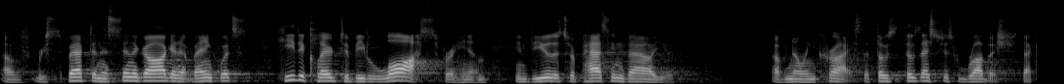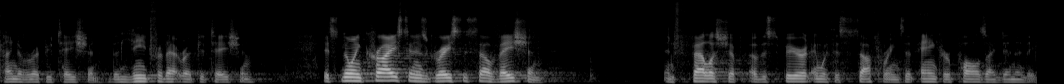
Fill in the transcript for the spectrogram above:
of respect in the synagogue and at banquets, he declared to be loss for him in view of the surpassing value of knowing Christ. That those, those, that's just rubbish, that kind of reputation, the need for that reputation. It's knowing Christ and his grace of salvation and fellowship of the Spirit and with his sufferings that anchor Paul's identity.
